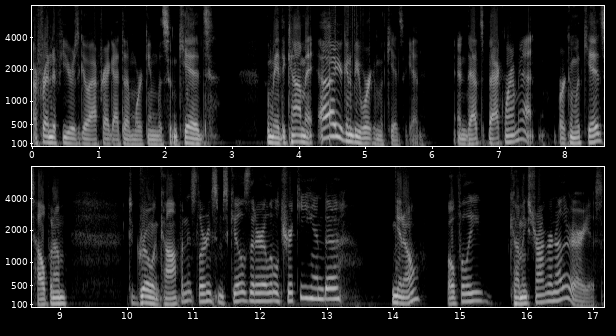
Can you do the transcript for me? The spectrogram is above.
a friend a few years ago, after I got done working with some kids, who made the comment, "Oh, you're going to be working with kids again," and that's back where I'm at, working with kids, helping them to grow in confidence, learning some skills that are a little tricky, and uh, you know, hopefully coming stronger in other areas.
